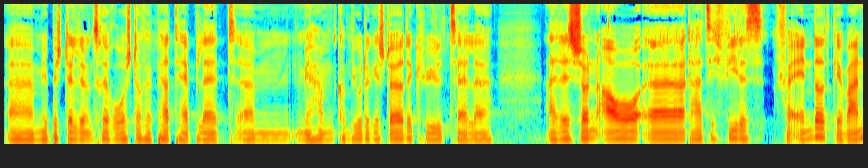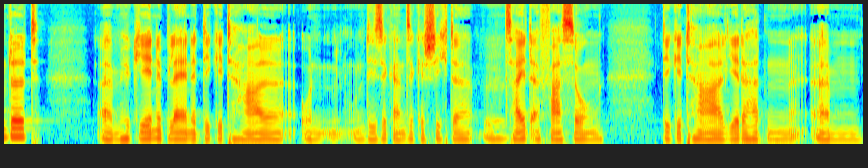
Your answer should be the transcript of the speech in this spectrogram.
Äh, wir bestellen unsere Rohstoffe per Tablet. Ähm, wir haben computergesteuerte Kühlzelle. Also das ist schon auch, äh, da hat sich vieles verändert, gewandelt. Ähm, Hygienepläne digital und, und diese ganze Geschichte, mhm. Zeiterfassung digital. Jeder hat einen ähm,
